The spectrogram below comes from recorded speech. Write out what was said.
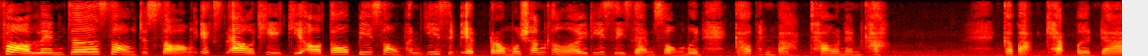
Ford Ranger 2.2 XLT Gear Auto ปี 2021 โปรโมชั่นของเราอยู่ที่ 429,000 บาทเท่านั้นค่ะ กระบะแคปเปิดได้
